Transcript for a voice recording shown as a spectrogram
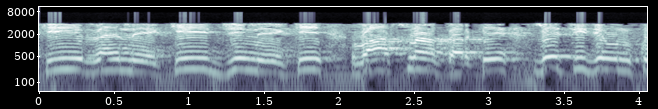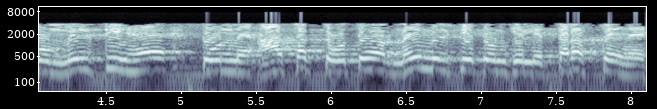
की, रहने की, जीने की वासना करके वे चीज़ें उनको मिलती है तो उनमें आसक्त होते हैं और नहीं मिलती तो उनके लिए तरसते हैं।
